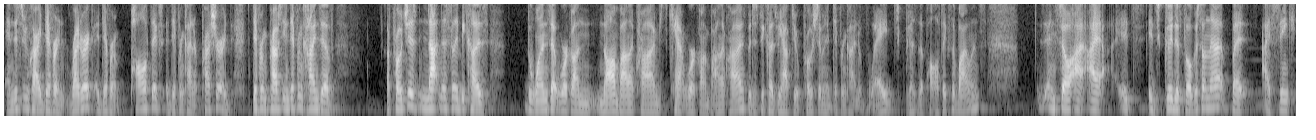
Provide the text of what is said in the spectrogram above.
and this requires different rhetoric a different politics a different kind of pressure a different perhaps even different kinds of approaches not necessarily because the ones that work on nonviolent crimes can't work on violent crimes but just because we have to approach them in a different kind of way because of the politics of violence. And so I, I it's it's good to focus on that but i think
